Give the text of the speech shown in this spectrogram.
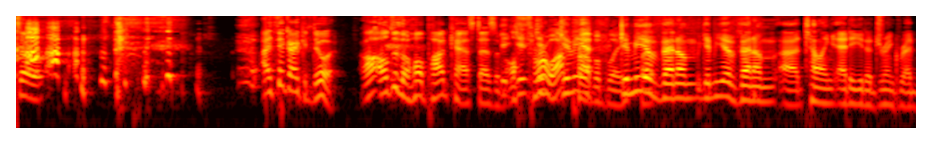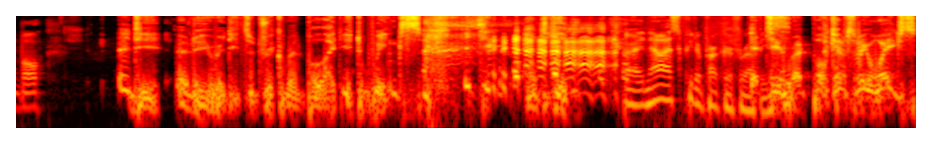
so I think I could do it. I'll, I'll do the whole podcast as him. I'll Gi- throw gi- up give me probably. A, give me a Venom. Give me a Venom uh, telling Eddie to drink Red Bull. Eddie, Eddie, you ready to drink Red Bull? I need wings. All right, now ask Peter Parker for Eddie, uppies. Red Bull gives me wings.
